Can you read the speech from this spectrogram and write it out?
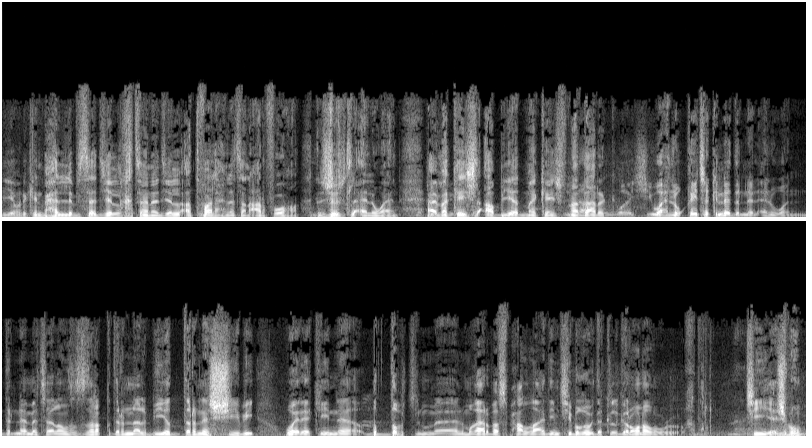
هي ولكن بحال اللبسة ديال الختانة ديال الأطفال حنا تنعرفوها. جوج الألوان. ما كاينش الأبيض ما كاينش في نظرك شي واحد الوقيته كنا درنا الألوان. درنا مثلا الزرق درنا البيض درنا الشيبي. ولكن آه، بالضبط الم- المغاربة سبحان الله العظيم تيبغيو ذاك الݣرونة والخضر تيعجبهم.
